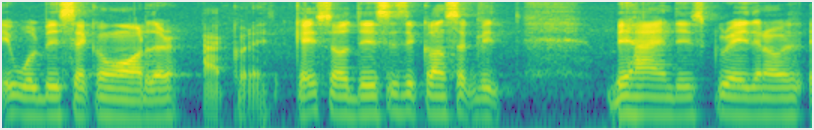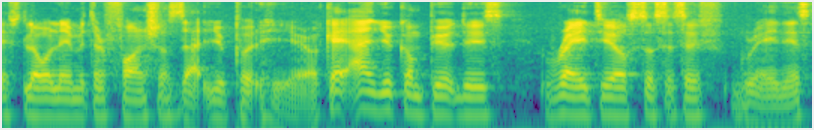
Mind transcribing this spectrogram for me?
it will be second order accurate. Okay, so this is the concept be behind this gradient or slope limiter functions that you put here. Okay, and you compute this ratio of successive gradients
